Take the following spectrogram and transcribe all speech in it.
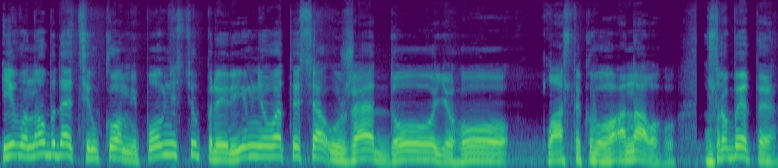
І воно буде цілком і повністю прирівнюватися уже до його пластикового аналогу. Зробити,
